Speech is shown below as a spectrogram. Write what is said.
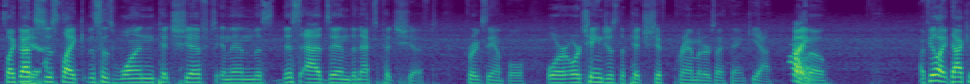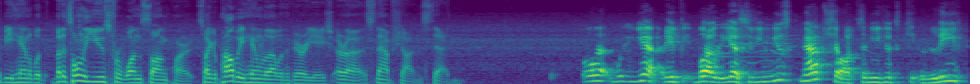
it's like that's Yeah. just like this is one pitch shift, and then this this adds in the next pitch shift, for example, or or changes the pitch shift parameters. I think. Yeah. Right. So I feel like that could be handled with, but it's only used for one song part. So I could probably handle that with a variation or a snapshot instead. Well, well, yeah. If, well, yes. If you use snapshots and you just keep, leave,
